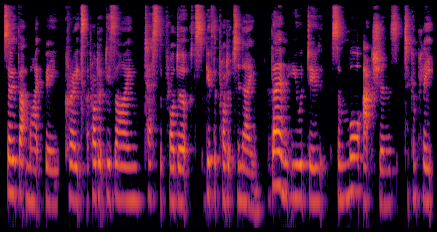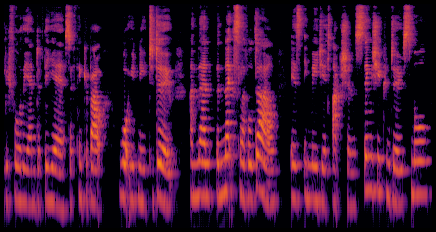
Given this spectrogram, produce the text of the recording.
So that might be create a product design, test the product, give the product a name. Then you would do some more actions to complete before the end of the year. So think about what you'd need to do. And then the next level down is immediate actions, things you can do, small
